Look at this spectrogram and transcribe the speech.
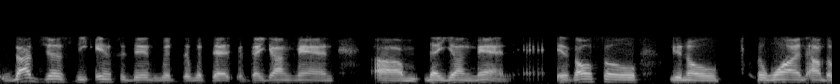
It's not just the incident with the, with that with that young man, um, that young man. It's also, you know, the one on the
